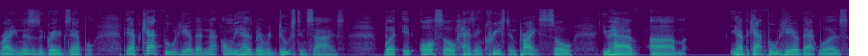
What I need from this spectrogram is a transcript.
right? And this is a great example. They have cat food here that not only has been reduced in size, but it also has increased in price. So you have um, you have the cat food here that was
